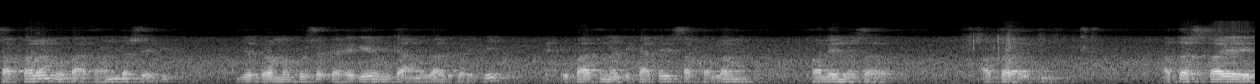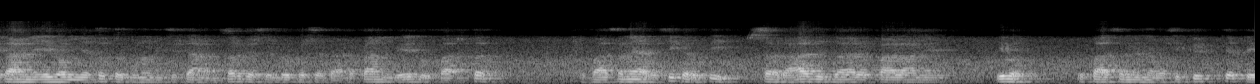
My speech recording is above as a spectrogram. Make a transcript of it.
सफलम उपासन दर्शेगी जो ब्रह्म पुरुष कहे गए उनका अनुवाद करके उपासना दिखाते सफलम, फले न सह, अतः अतस्तन एवं यथोत गुण विशिष्टान स्वर्ग से लोक से दारकान वेद उपास्त उपासना वशी करोति स राजद्वार पालाने इव उपासन न वशीकृत्य ते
